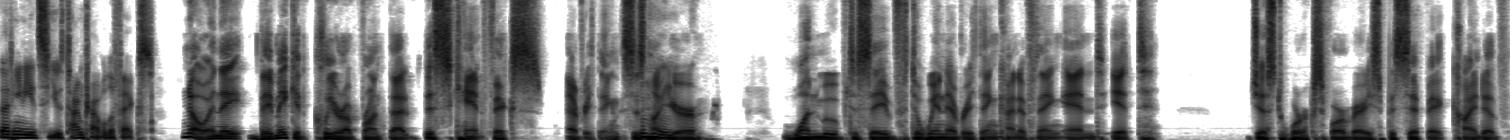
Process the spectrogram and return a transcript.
that he needs to use time travel to fix. No, and they they make it clear up front that this can't fix everything. This is not Mhm. your one move to save to win everything kind of thing, and it just works for very specific kind of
